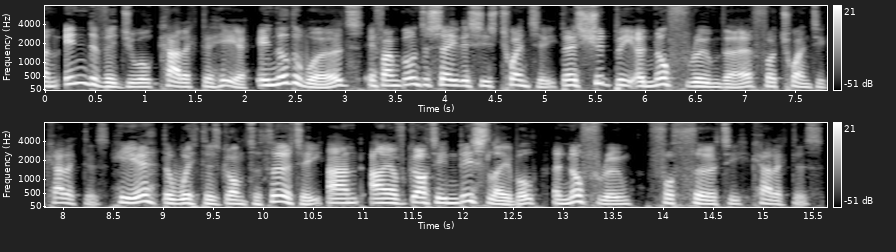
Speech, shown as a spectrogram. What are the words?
an individual character here. In other words, if I'm going to say this is 20, there should be enough room there for 20 characters. Here the width has gone to 30 and I have got in this label enough room for 30 characters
